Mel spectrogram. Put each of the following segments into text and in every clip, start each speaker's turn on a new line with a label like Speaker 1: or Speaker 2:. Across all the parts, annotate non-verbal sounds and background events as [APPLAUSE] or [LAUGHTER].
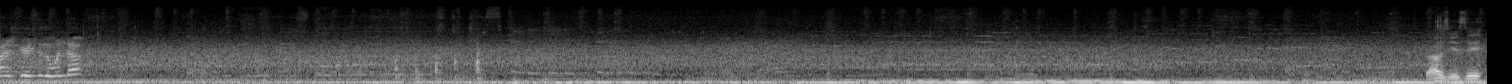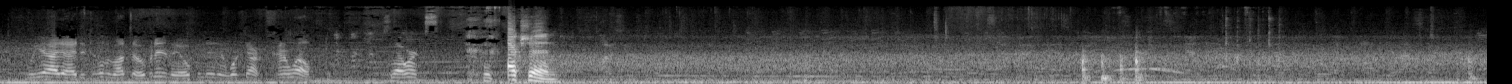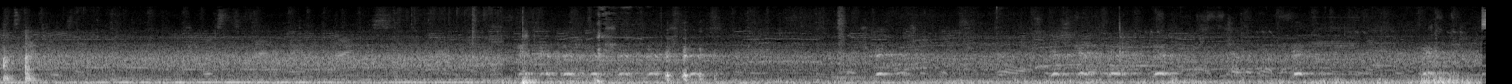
Speaker 1: Trying to peer through the window?
Speaker 2: That was easy.
Speaker 1: Well, yeah, I, I told them not to open it, and they opened it, and it worked out kind of well. So that works.
Speaker 2: Action!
